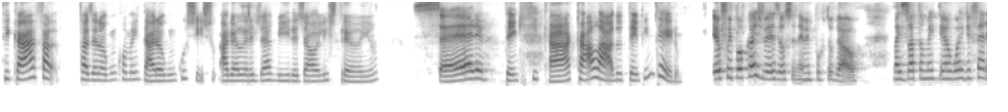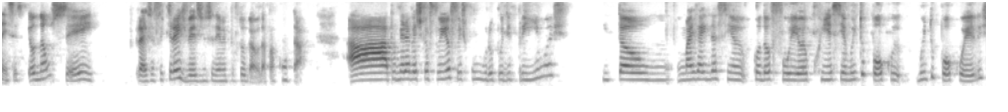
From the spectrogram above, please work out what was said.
ficar fa- fazendo algum comentário, algum cochicho, a galera já vira, já olha estranho. Sério? Tem que ficar calado o tempo inteiro. Eu fui poucas vezes ao cinema em Portugal, mas lá também tem algumas diferenças. Eu não sei. Eu fui três vezes no cinema em Portugal, dá pra contar. A primeira vez que eu fui, eu fui com um grupo de primos. Então, mas ainda assim, eu- quando eu fui, eu conhecia muito pouco, muito pouco eles,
